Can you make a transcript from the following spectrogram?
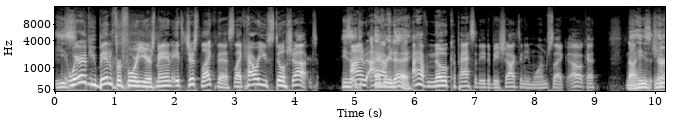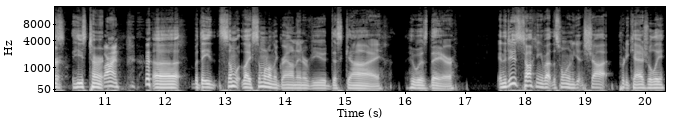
he's- where have you been for four years man it's just like this like how are you still shocked he's I'm, I every have, day. I have no capacity to be shocked anymore I'm just like oh okay no, he's Sure. he's he's turned. fine uh, but they some like someone on the ground interviewed this guy who was there, and the dude's talking about this woman getting shot pretty casually,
